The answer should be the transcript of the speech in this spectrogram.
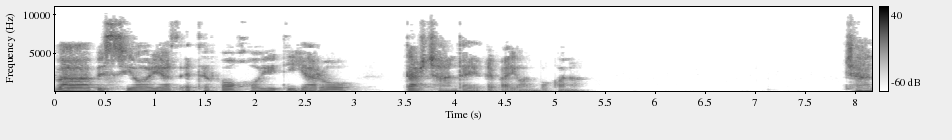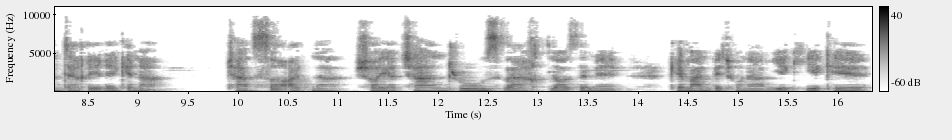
و بسیاری از اتفاقهای دیگر رو در چند دقیقه بیان بکنم. چند دقیقه که نه چند ساعت نه شاید چند روز وقت لازمه که من بتونم یکیه که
